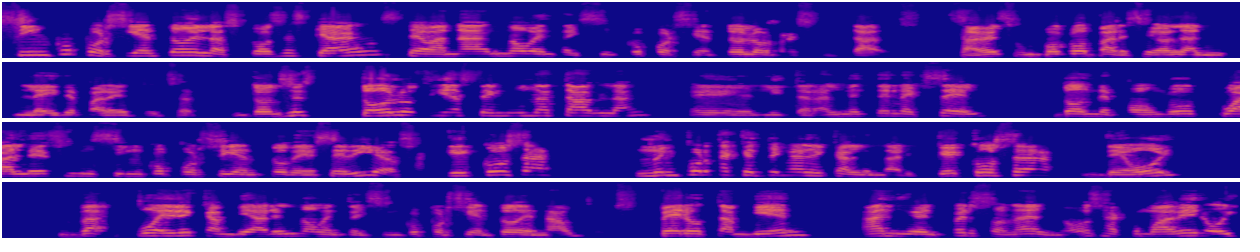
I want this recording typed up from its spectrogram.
5% de las cosas que hagas te van a dar 95% de los resultados, ¿sabes? Un poco parecido a la ley de Pareto, etc. Entonces, todos los días tengo una tabla, eh, literalmente en Excel, donde pongo cuál es mi 5% de ese día. O sea, qué cosa, no importa qué tenga en el calendario, qué cosa de hoy puede cambiar el 95% de Nautilus. Pero también a nivel personal, ¿no? O sea, como a ver, hoy,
